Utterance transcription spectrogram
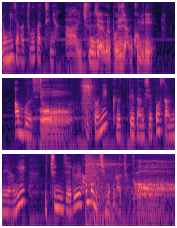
용의자가 누구 같으냐 아 이춘재 얼굴을 보여주지 않고 미리. 안 보여주죠. 어. 그랬더니 그때 당시에 버스 안내양이 이춘재를 한 번에 지목을 하죠. 아.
